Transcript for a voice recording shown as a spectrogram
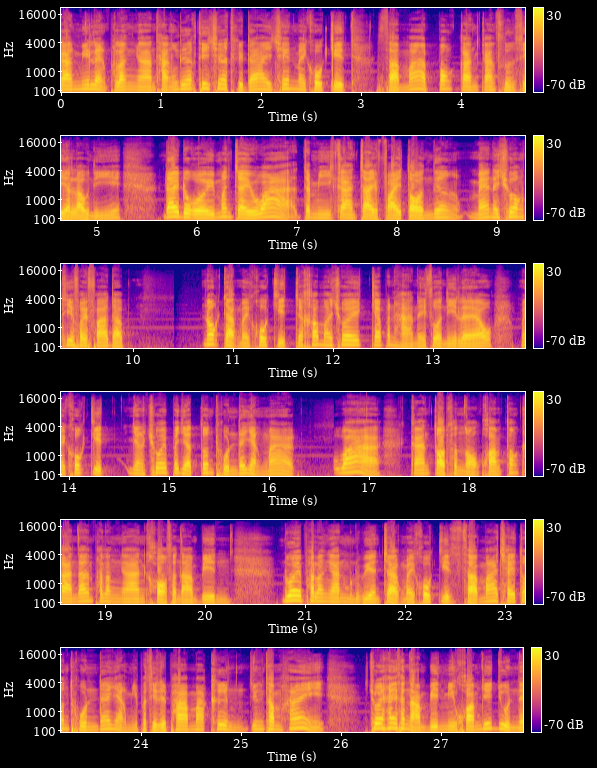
การมีแหล่งพลังงานทางเลือกที่เชื่อถือได้ เช่นไมโครกิจสามารถป้องกันการสูญเสียเหล่านี้ ได้โดยมั่นใจว่าจะมีการจ่ายไฟต่อเนื่องแม้ในช่วงที่ไฟฟ้าดับ นอกจากไมโครกิจจะเข้ามาช่วยแก้ปัญหาในส่วนนี้แล้ว ไมโครกิจยังช่วยประหยัดต้นทุนได้อย่างมาก ว่าการตอบสนองความต้องการด้านพลังงานของสนามบิน ด้วยพลังงานหมุนเวียนจากไมโครกิจสามารถใช้ต้นทุนได้อย่างมีประสิทธิภาพมากขึ้น จึงทำให้ ช่วยให้สนามบินมีความยืดหยุ่นใน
